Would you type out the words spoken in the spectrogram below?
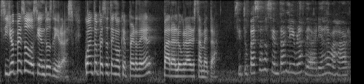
si yo peso 200 libras, ¿cuánto peso tengo que perder para lograr esta meta? Si tú pesas 200 libras, deberías de bajar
